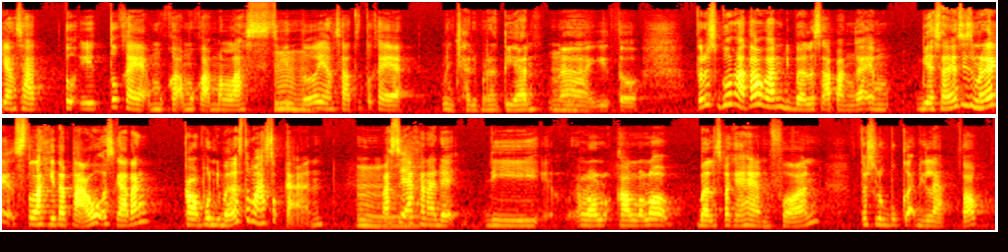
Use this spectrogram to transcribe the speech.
yang satu itu kayak muka-muka melas gitu yang satu tuh kayak mencari perhatian. Nah gitu. Terus gue nggak tahu kan dibales apa enggak em biasanya sih sebenarnya setelah kita tahu sekarang kalaupun dibalas tuh masuk kan pasti akan ada di kalau kalau lo balas pakai handphone terus lo buka di laptop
